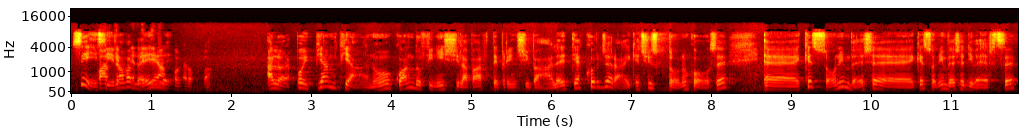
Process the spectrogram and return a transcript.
Sì, Qualche sì, no, vabbè. il- roba. Allora, poi pian piano, quando finisci la parte principale, ti accorgerai che ci sono cose eh, che, sono invece, che sono invece diverse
